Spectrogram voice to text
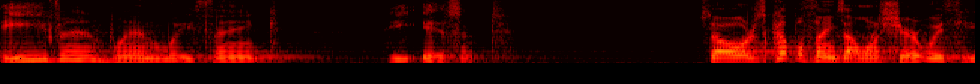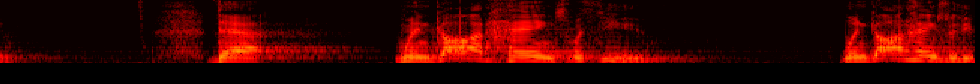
even when we think He isn't. So, there's a couple things I want to share with you. That when God hangs with you, when God hangs with you,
